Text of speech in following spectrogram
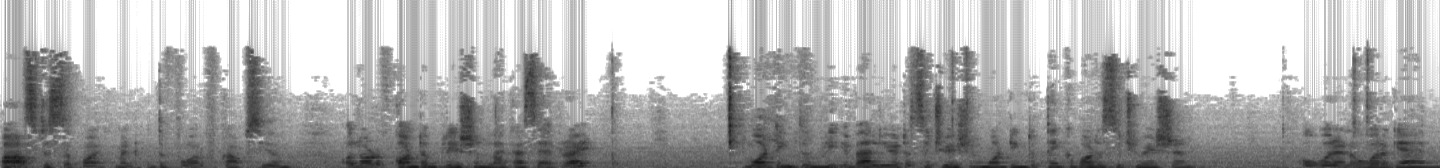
past disappointment with the Four of Cups here. A lot of contemplation, like I said, right? Wanting to reevaluate a situation, wanting to think about a situation over and over again.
